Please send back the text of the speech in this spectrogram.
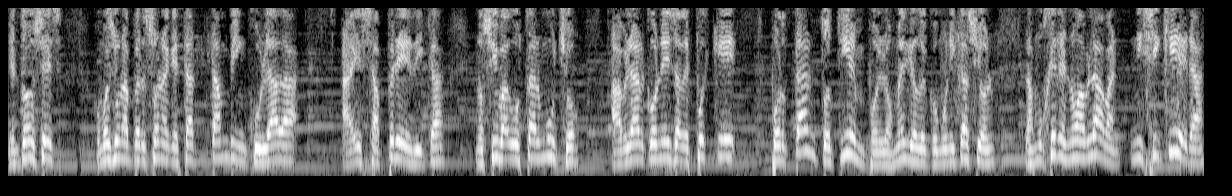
Y entonces como es una persona que está tan vinculada a esa prédica, nos iba a gustar mucho hablar con ella después que por tanto tiempo en los medios de comunicación las mujeres no hablaban ni siquiera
